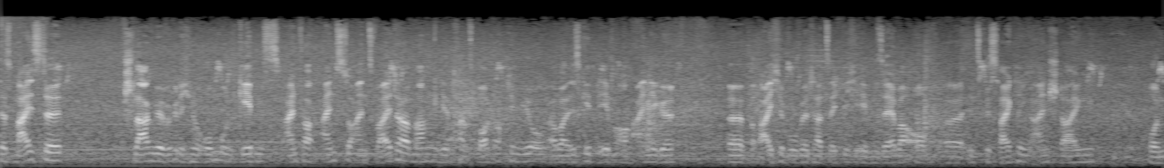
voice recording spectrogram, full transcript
Das meiste schlagen wir wirklich nur um und geben es einfach eins zu eins weiter, machen hier Transportoptimierung, aber es gibt eben auch einige äh, Bereiche, wo wir tatsächlich eben selber auch äh, ins Recycling einsteigen. Und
